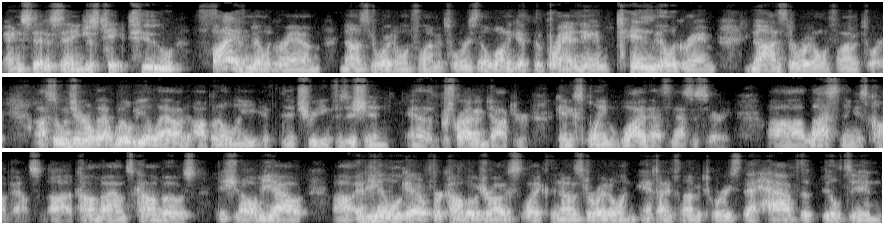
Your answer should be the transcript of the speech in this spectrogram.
And instead of saying just take two five milligram nonsteroidal inflammatories, they'll want to get the brand name 10 milligram nonsteroidal inflammatory. Uh, so in general, that will be allowed, uh, but only if the treating physician, uh, the prescribing doctor, can explain why that's necessary. Uh, last thing is compounds. Uh, compounds, combos, they should all be out. Uh, and be on the lookout for combo drugs like the nonsteroidal and anti-inflammatories that have the built-in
